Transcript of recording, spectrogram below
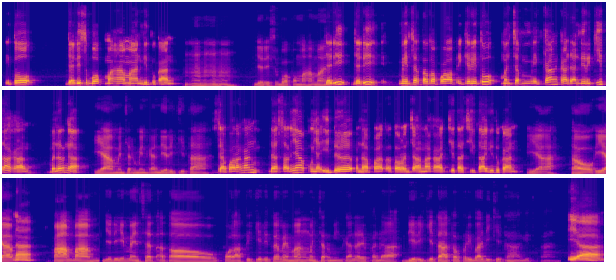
Itu jadi sebuah pemahaman gitu kan. Mhm. Jadi sebuah pemahaman. Jadi jadi mindset atau pola pikir itu mencerminkan keadaan diri kita kan. Bener nggak? ya mencerminkan diri kita. Setiap orang kan dasarnya punya ide, pendapat atau rencana kan, cita-cita gitu kan. Iya, tahu iya Nah, paham paham. Jadi mindset atau pola pikir itu memang mencerminkan daripada diri kita atau pribadi kita gitu kan. iya,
